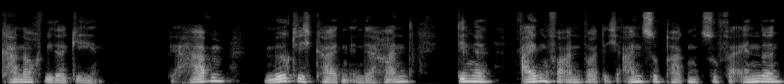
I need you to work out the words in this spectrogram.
kann auch wieder gehen. Wir haben Möglichkeiten in der Hand, Dinge eigenverantwortlich anzupacken, zu verändern.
